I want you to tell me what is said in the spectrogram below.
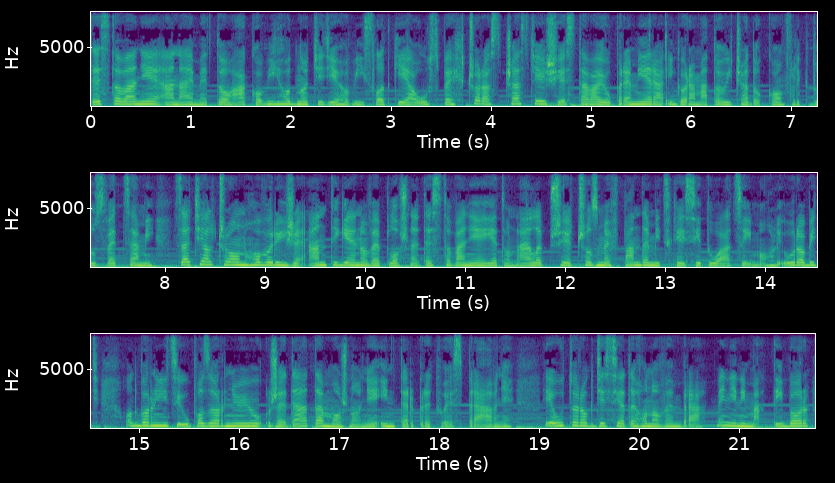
testovanie a najmä to, ako vyhodnotiť jeho výsledky a úspech, čoraz častejšie stavajú premiéra Igora Matoviča do konfliktu s vedcami. Zatiaľ čo on hovorí, že antigénové plošné testovanie je to najlepšie, čo sme v pandemickej situácii mohli urobiť, odborníci upozorňujú, že dáta možno neinterpretuje správne. Je útorok 10. novembra, meniny má Tibor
